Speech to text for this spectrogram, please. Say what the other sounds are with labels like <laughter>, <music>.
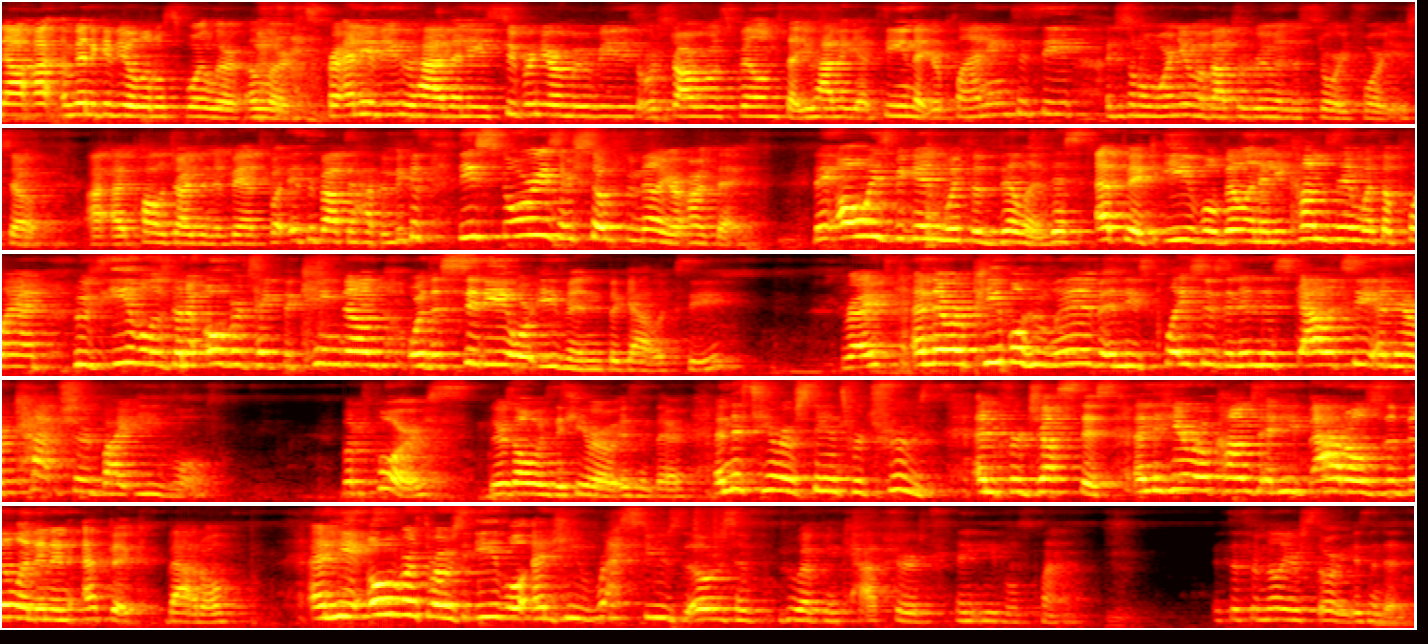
Now, I, am going to give you a little spoiler alert. For any of you who have any superhero movies or Star Wars films that you haven't yet seen that you're planning to see, I just want to warn you, I'm about to ruin the story for you. So I, apologize in advance, but it's about to happen because these stories are so familiar, aren't they? They always begin with a villain, this epic evil villain, and he comes in with a plan whose evil is going to overtake the kingdom or the city or even the galaxy. Right? And there are people who live in these places and in this galaxy, and they're captured by evil. But of course, there's always a hero, isn't there? And this hero stands for truth and for justice. And the hero comes and he battles the villain in an epic battle. And he overthrows evil and he rescues those who have been captured in evil's plan. It's a familiar story, isn't it?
